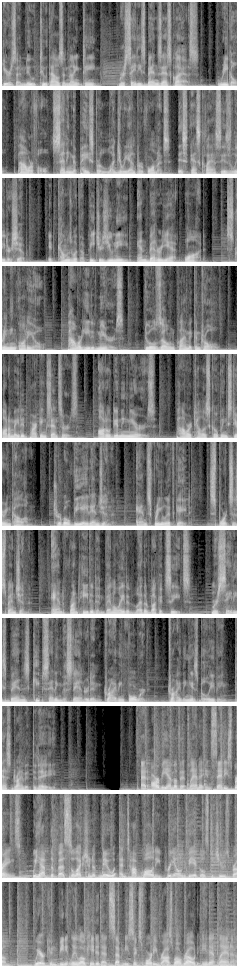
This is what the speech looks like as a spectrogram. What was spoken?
Here's a new 2019 Mercedes-Benz S-Class. Regal, powerful, setting the pace for luxury and performance. This S-Class is leadership. It comes with the features you need and better yet, want. Streaming audio, power heated mirrors, dual zone climate control, automated parking sensors, auto dimming mirrors, power telescoping steering column, turbo V8 engine, hands-free liftgate, sport suspension, and front heated and ventilated leather bucket seats. Mercedes-Benz keeps setting the standard in driving forward. Driving is believing. Test drive it today. At RBM of Atlanta in Sandy Springs, we have the best selection of new and top quality pre-owned vehicles to choose from. We are conveniently located at 7640 Roswell Road in Atlanta.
